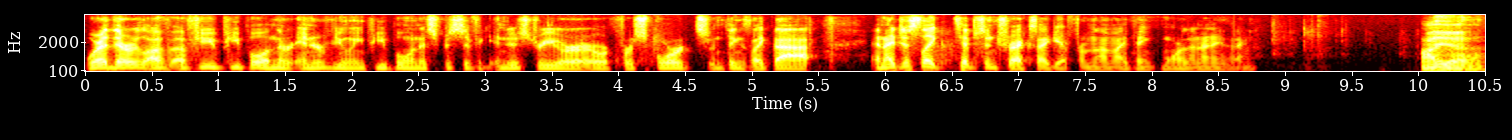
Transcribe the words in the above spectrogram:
where there are a, few people and they're interviewing people in a specific industry or, or for sports and things like that. And I just like tips and tricks I get from them. I think more than anything. I uh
